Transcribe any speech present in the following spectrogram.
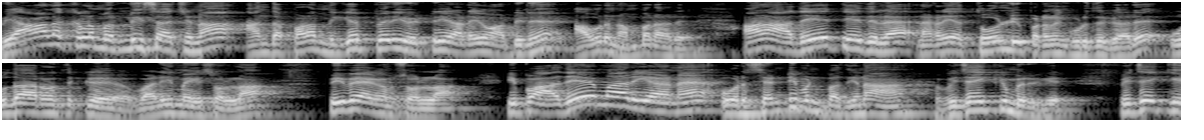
வியாழக்கிழமை ரிலீஸ் ஆச்சுன்னா அந்த படம் மிகப்பெரிய வெற்றி அடையும் அப்படின்னு அவர் நம்புறாரு. ஆனால் அதே தேதியில் நிறைய தோல்வி படங்கள் கொடுத்துருக்காரு. உதாரணத்துக்கு வலிமை சொல்லலாம் விவேகம் சொல்லலாம். இப்போ அதே மாதிரியான ஒரு சென்டிமெண்ட் பார்த்தீங்கன்னா விஜய்க்கும் இருக்குது விஜய்க்கு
